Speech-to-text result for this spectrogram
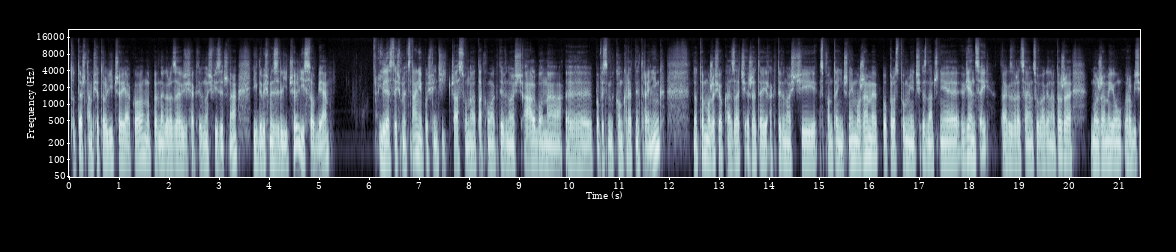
to też nam się to liczy jako no, pewnego rodzaju gdzieś aktywność fizyczna. I gdybyśmy zliczyli sobie ile jesteśmy w stanie poświęcić czasu na taką aktywność albo na e, powiedzmy konkretny trening, no to może się okazać, że tej aktywności spontanicznej możemy po prostu mieć znacznie więcej. Tak, zwracając uwagę na to, że możemy ją robić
